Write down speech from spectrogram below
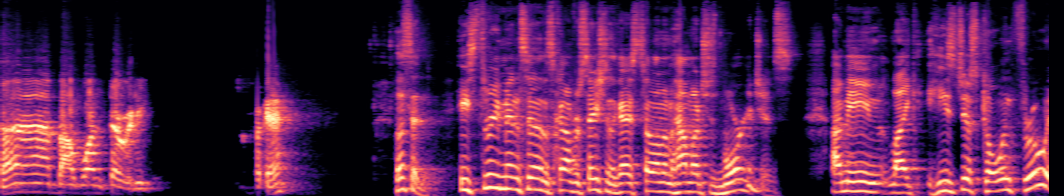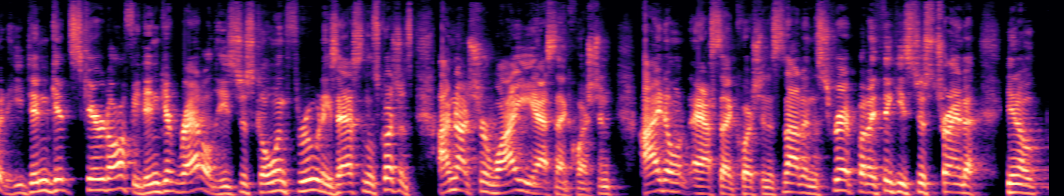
Uh, about 130. Okay. Listen, he's three minutes into this conversation. The guy's telling him how much his mortgage is. I mean, like he's just going through it. He didn't get scared off. He didn't get rattled. He's just going through and he's asking those questions. I'm not sure why he asked that question. I don't ask that question. It's not in the script, but I think he's just trying to, you know,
